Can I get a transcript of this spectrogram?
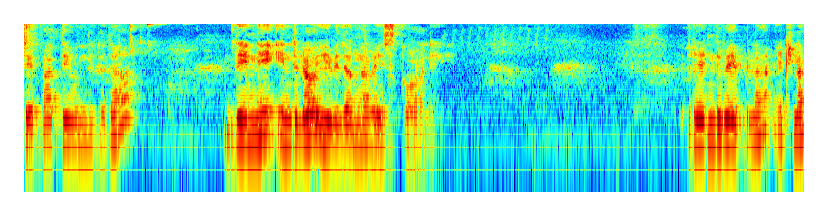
చపాతీ ఉంది కదా దీన్ని ఇందులో ఈ విధంగా వేసుకోవాలి. రెండు వైపులా ఇట్లా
